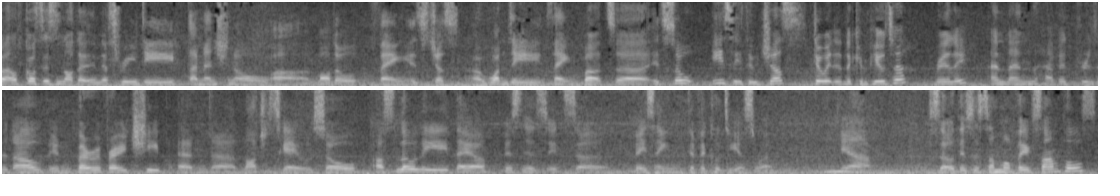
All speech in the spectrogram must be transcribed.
But of course, it's not in a 3D dimensional uh, model thing. It's just a 1D thing. But uh, it's so easy to just do it in the computer, really, and then have it printed out in very, very cheap and uh, large scale. So uh, slowly, their business is uh, facing difficulty as well. Mm. Yeah. So this is some of the examples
